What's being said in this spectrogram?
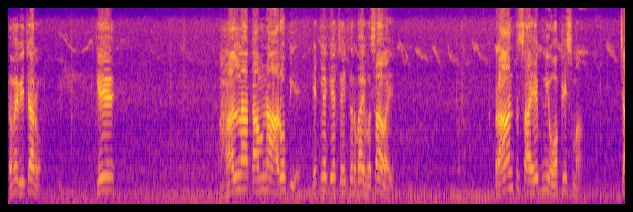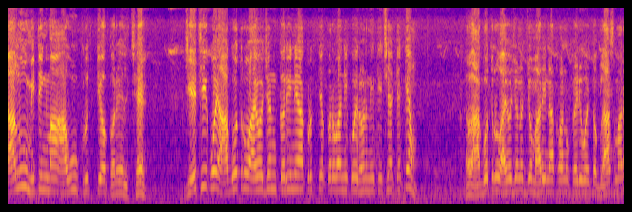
તમે વિચારો કે હાલના કામના આરોપીએ, એટલે કે ચૈતરભાઈ વસાવાએ, પ્રાંત સાહેબની ઓફિસમાં ચાલુ મિટિંગમાં આવું કૃત્ય કરેલ છે. જેથી કોઈ આગોતરું આયોજન કરીને આ કૃત્ય કરવાની કોઈ રણનીતિ છે કે કેમ? હવે આગોતરું આયોજન જ જો મારી નાખવાનું કર્યું હોય તો ગ્લાસ મારે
